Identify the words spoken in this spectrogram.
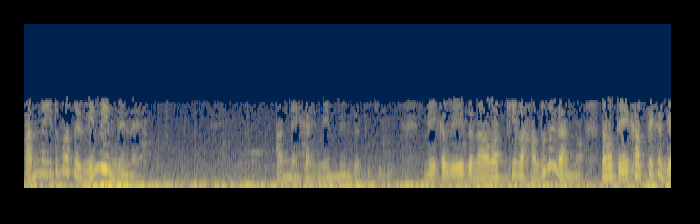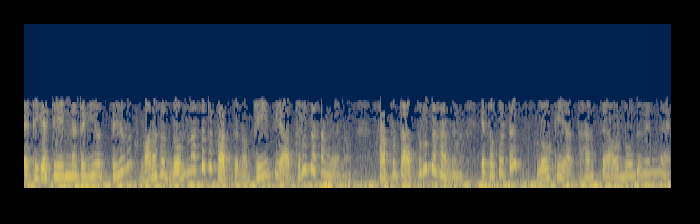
අන්න ඊට පස්සේ විඳින්නේ නැහැ. අන්න ඒකයි නිබ්බින්දති කියන්නේ. මේක වේදනාවක් කියලා හඳුනා ගන්නවා. නමුත් ඒකත් එක්ක ගැටි ගැටි ඉන්නට ගියොත් එහෙම මනස දුම්නසටපත් වෙනවා. ප්‍රීතිය අතුරුදහන් වෙනවා. සතුට අතුරුදහන් වෙනවා. එතකොට ලෝකේ යථාර්ථය අවබෝධ වෙන්නේ නැහැ.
